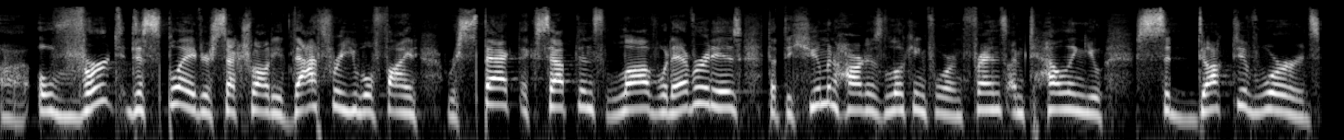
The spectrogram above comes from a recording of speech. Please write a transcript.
uh, overt display of your sexuality, that's where you will find respect, acceptance, love, whatever it is that the human heart is looking for. And friends, I'm telling you, seductive words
